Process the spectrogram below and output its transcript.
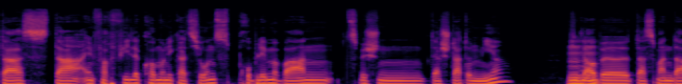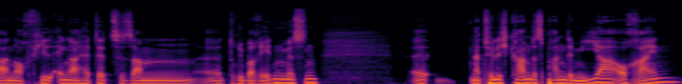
dass da einfach viele Kommunikationsprobleme waren zwischen der Stadt und mir. Ich mhm. glaube, dass man da noch viel enger hätte zusammen äh, drüber reden müssen. Äh, natürlich kam das Pandemiejahr auch rein.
